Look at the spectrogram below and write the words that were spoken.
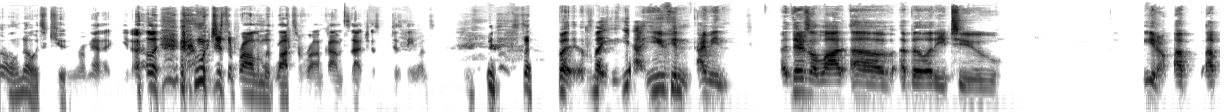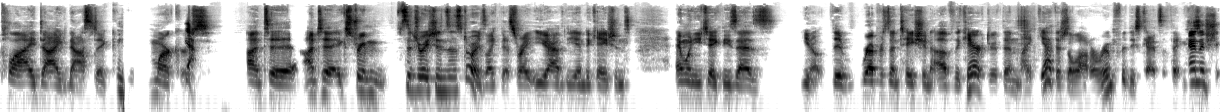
oh no it's cute and romantic you know which is the problem with lots of rom-coms not just disney ones But like, yeah, you can. I mean, uh, there's a lot of ability to, you know, up, apply diagnostic mm-hmm. markers onto onto extreme situations and stories like this, right? You have the indications, and when you take these as you know the representation of the character, then like yeah, there's a lot of room for these kinds of things. And if she,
